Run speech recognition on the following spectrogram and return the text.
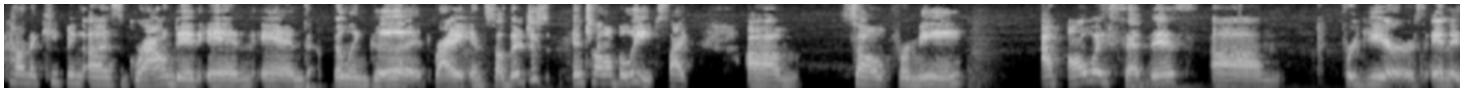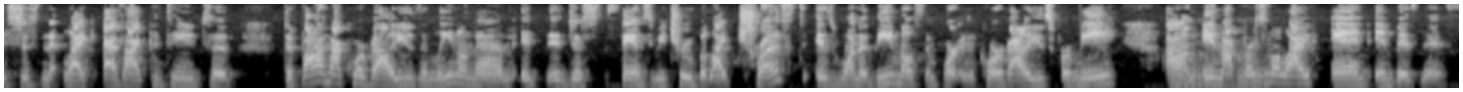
kind of keeping us grounded in and feeling good, right? And so they're just internal beliefs. Like, um, so for me, I've always said this um, for years, and it's just like as I continue to define my core values and lean on them, it, it just stands to be true. But like trust is one of the most important core values for me um, mm, in my mm-hmm. personal life and in business.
